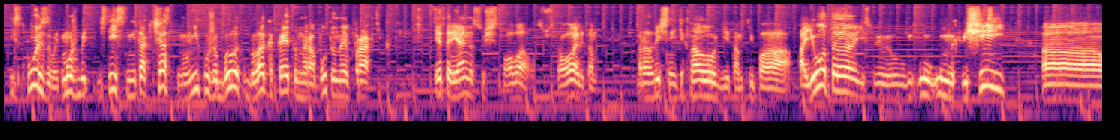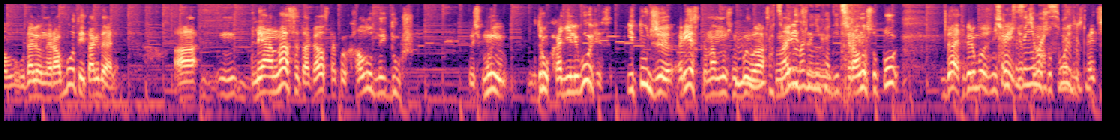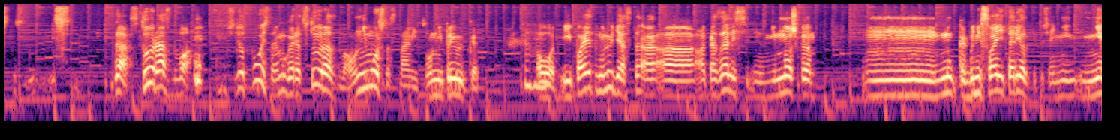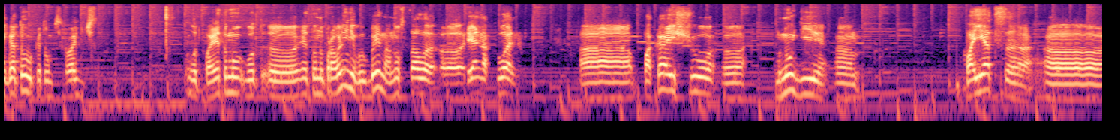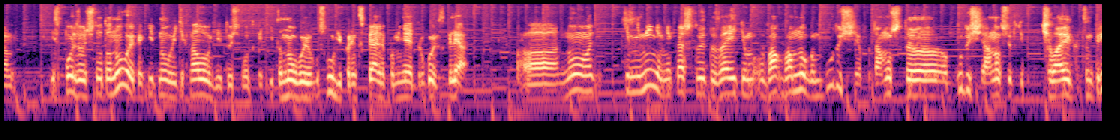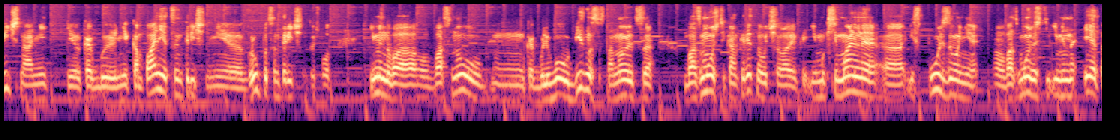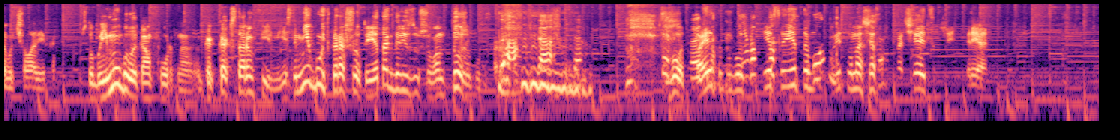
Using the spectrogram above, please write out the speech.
использовать, может быть, здесь не так часто, но у них уже было, была какая-то наработанная практика. Это реально существовало. Существовали там различные технологии, там типа IOTA, умных вещей, а, удаленной работы и так далее. А для нас это оказался такой холодный душ. То есть мы вдруг ходили в офис, и тут же резко нам нужно было остановиться. А теперь можно не ходить. Все равно, что пол... Да, теперь можно не Чем ходить. ты занимаешься, сказать, да, стой раз-два. Ждет поезд, а ему говорят, стой раз-два. Он не может остановиться, он не привык к этому. Угу. Вот. И поэтому люди оста- а, а, оказались немножко ну, как бы не в своей тарелке, то есть они не готовы к этому психологически. Вот, поэтому вот э, это направление VBN, оно стало э, реально актуальным. А, пока еще э, многие э, боятся э, использовать что-то новое, какие-то новые технологии, то есть вот какие-то новые услуги принципиально поменяют другой взгляд. А, но, тем не менее, мне кажется, что это за этим во, во многом будущее, потому что будущее, оно все-таки человекоцентрично, а не как бы не компания-центрично, не группа-центрично. То есть вот именно в, в основу как бы любого бизнеса становится возможности конкретного человека и максимальное э, использование э, возможностей именно этого человека, чтобы ему было комфортно, как, как в старом фильме. Если мне будет хорошо, то я так довезу, что вам тоже будет хорошо. Да, да, да. Вот, поэтому вот это, это, это у нас сейчас превращается в жизнь, реально.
